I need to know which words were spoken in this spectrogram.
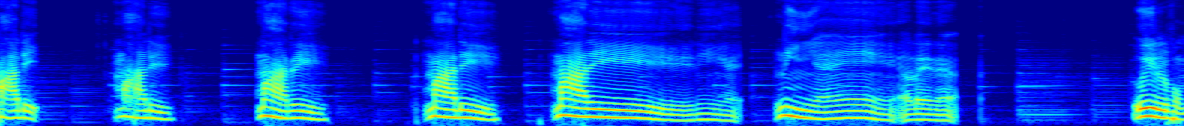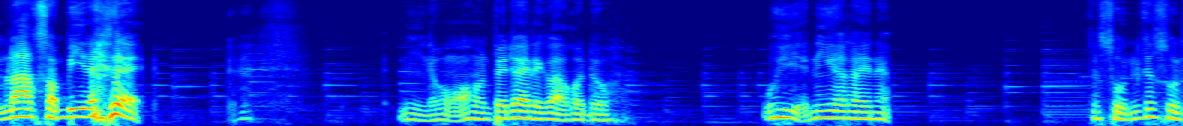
มาดิ มาดิ มาดิ มาดิ มาดิ นี่ไง นี่ไง อะไรเนี่ย อุ้ย ผมลากซอมบี้ได้ด้วยนี่เดี๋ยวผมเอามันไปด้วยดีกว่าคนดู อุ้ย อันนี้อะไรเนี่ย กระสุน กระสุน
